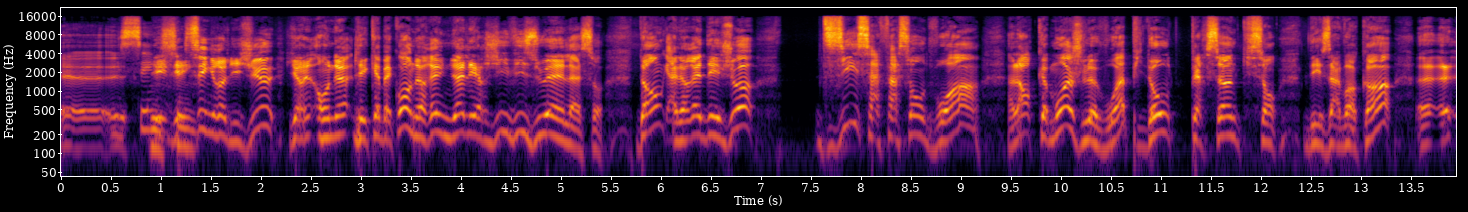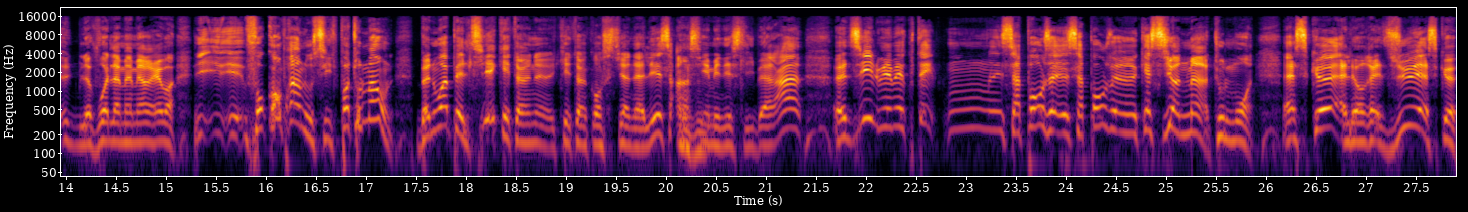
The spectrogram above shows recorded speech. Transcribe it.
euh, Des signes. des- Des des signes. signes religieux, il y a- on a, les Québécois, on aurait une allergie visuelle à ça. Donc, elle aurait déjà dit sa façon de voir, alors que moi, je le vois, puis d'autres personnes qui sont des avocats euh, euh, le voient de la même manière. Il, il faut comprendre aussi, c'est pas tout le monde. Benoît Pelletier, qui est un, qui est un constitutionnaliste, ancien ministre libéral, a dit, lui, mais écoutez, hum, ça pose, ça pose un questionnement, à tout le moins. Est-ce qu'elle aurait dû, est-ce que,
